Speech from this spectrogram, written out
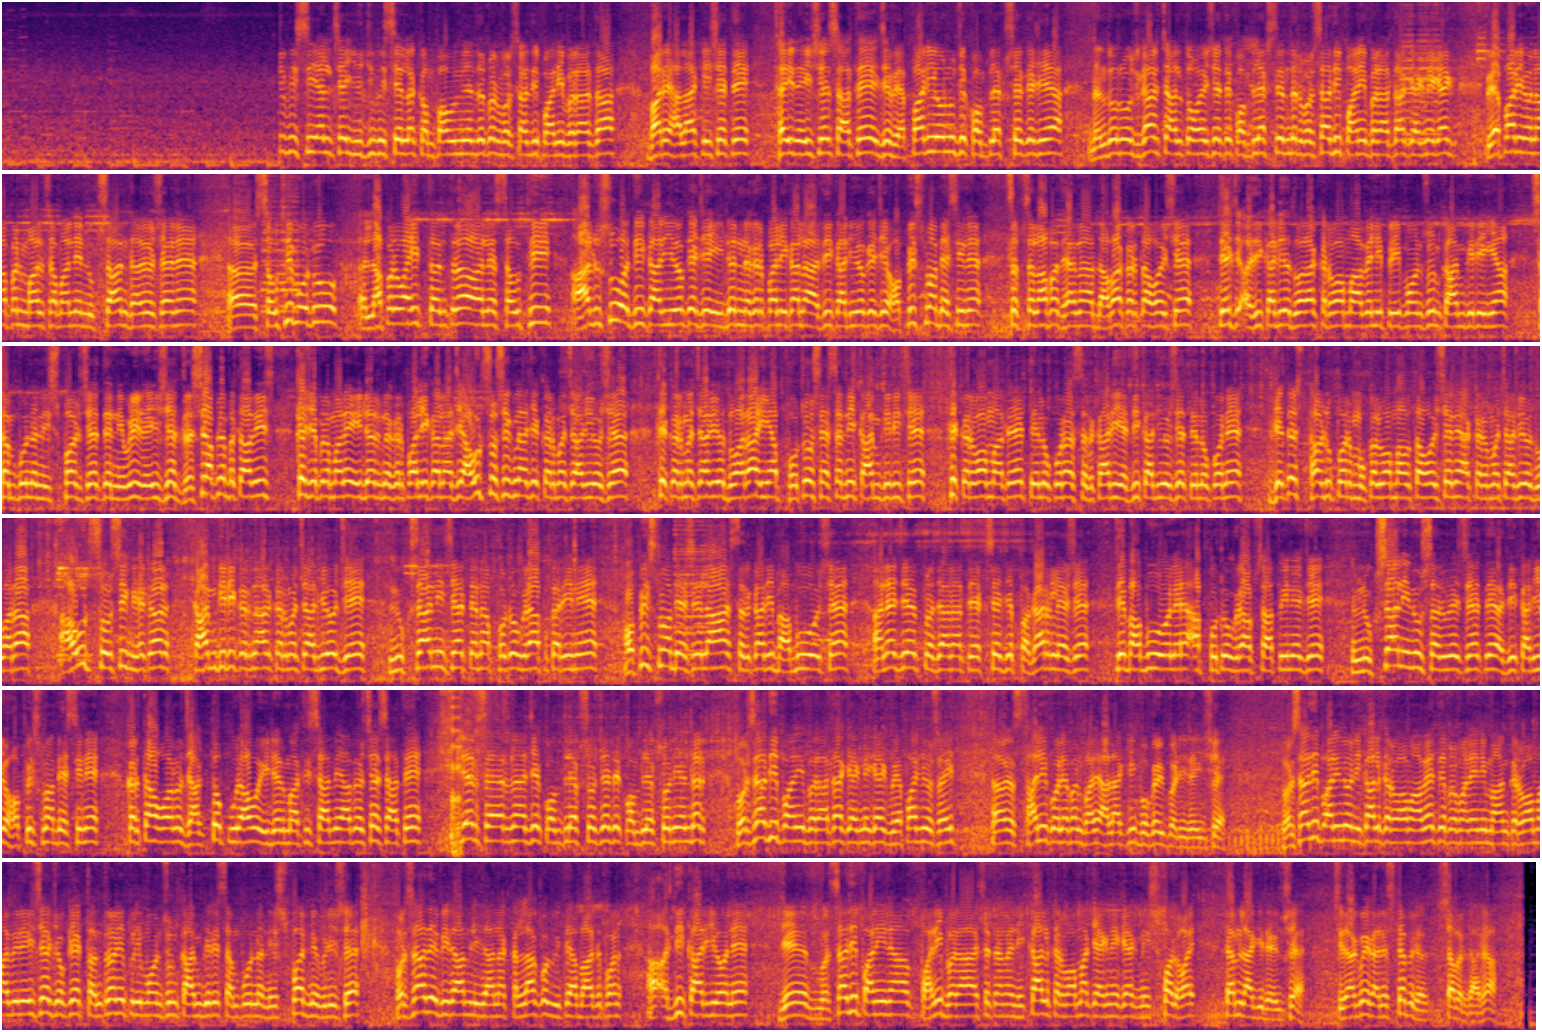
યુજીવીસીએલ છે. યુજીવીસીએલના કમ્પાઉન્ડની અંદર પણ વરસાદી પાણી ભરાતા ભારે હાલાકી છે તે થઈ રહી છે. સાથે જે વેપારીઓનું જે કોમ્પ્લેક્સ છે કે જે ધંધો રોજગાર ચાલતો હોય છે તે કોમ્પ્લેક્સની અંદર વરસાદી પાણી ભરાતા ક્યાંક ને ક્યાંક વેપારીઓના પણ માલ સામાનને નુકસાન થયો છે અને સૌથી મોટું લાપરવાહી તંત્ર અને સૌથી આળસુ અધિકારીઓ કે જે ઈડન નગરપાલિકાના અધિકારીઓ કે જે ઓફિસમાં બેસીને સલામત એના દાવા કરતા હોય છે તે જ અધિકારીઓ દ્વારા કરવામાં આવેલી પ્રી મોન્સૂન કામગીરી અહીંયા સંપૂર્ણ નિષ્ફળ છે. તે નીવડી રહી છે. દ્રશ્ય આપણે બતાવીશ કે જે પ્રમાણે ઈડર નગરપાલિકાના જે આઉટસોર્સિંગના જે કર્મચારીઓ છે, તે કર્મચારીઓ દ્વારા અહીંયા ફોટો સેશનની કામગીરી છે, તે કરવા માટે તે લોકોના સરકારી અધિકારીઓ છે, તે લોકોને જે તે સ્થળ ઉપર મોકલવામાં આવતા હોય છે અને આ કર્મચારીઓ દ્વારા આઉટસોર્સિંગ હેઠળ કામગીરી કરનાર કર્મચારીઓ જે નુકસાની છે, તેના ફોટોગ્રાફ કરીને ઓફિસમાં બેસેલા સરકારી બાબુઓ છે અને જે પ્રજાના ટેક્સે જે પગાર લે છે, તે બાબુઓને આ ફોટોગ્રાફ્સ આપીને જે નુકસાનીનું સર્વે છે, તે અધિકારીઓ ઓફિસમાં બેસીને કરતા હોવાનો જાગતો પુરાવો ઈડરમાંથી સામે આવ્યો છે. સાથે ઈડર શહેરના જે કોમ્પ્લેક્સો છે, તે કોમ્પ્લેક્સોની અંદર વરસાદી પાણી ભરાતા ક્યાંક ને ક્યાંક વેપારીઓ સહિત સ્થાનિકોને પણ ભારે હાલાકી ભોગવવી પડી રહી છે. વરસાદી પાણીનો નિકાલ કરવામાં આવે તે પ્રમાણેની માંગ કરવામાં આવી રહી છે, જો કે તંત્રની પ્રી મોન્સૂન કામગીરી સંપૂર્ણ નિષ્ફળ નીવડી છે. વરસાદે વિરામ લીધાના કલાકો વીત્યા બાદ પણ અધિકારીઓને જે વરસાદી પાણીના, પાણી ભરાયા છે, તેના નિકાલ કરવામાં ક્યાંક ને ક્યાંક નિષ્ફળ હોય તેમ લાગી રહ્યું છે. ચિરાગભાઈ મેઘ અનિષ્કા સાબરકાંઠા.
